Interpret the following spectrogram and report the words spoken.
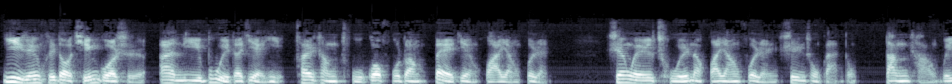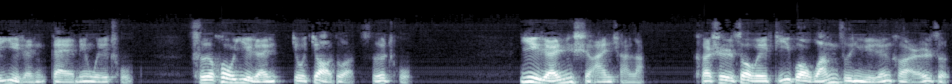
一人回到秦国时，按吕不韦的建议，穿上楚国服装拜见华阳夫人。身为楚人的华阳夫人深受感动，当场为一人改名为楚。此后，一人就叫做子楚。一人是安全了，可是作为敌国王子女人和儿子，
